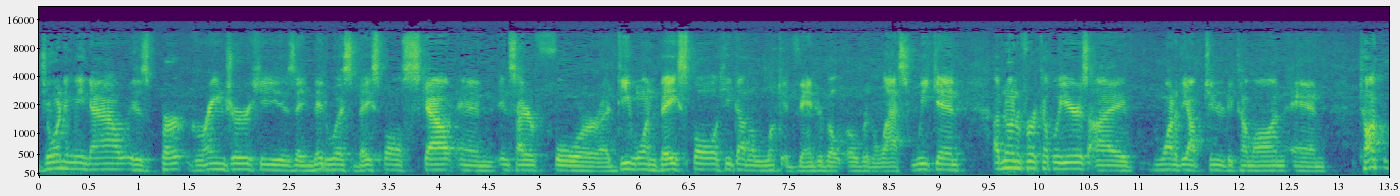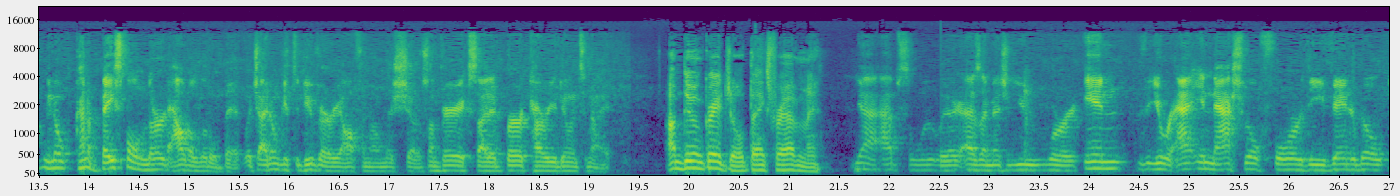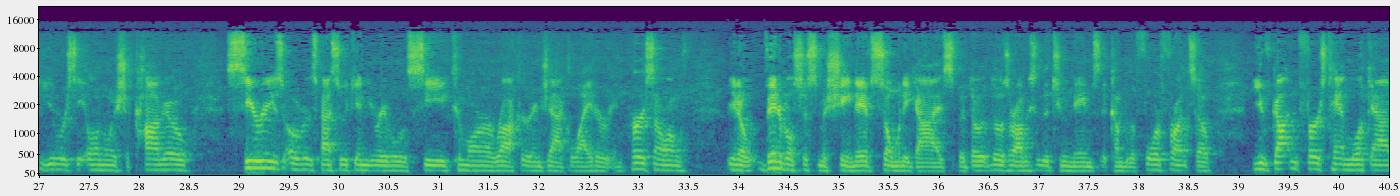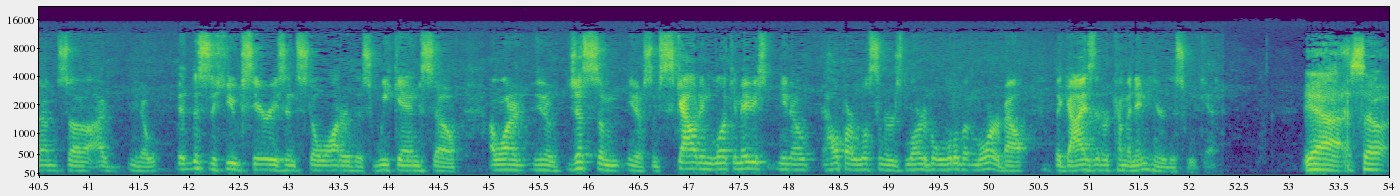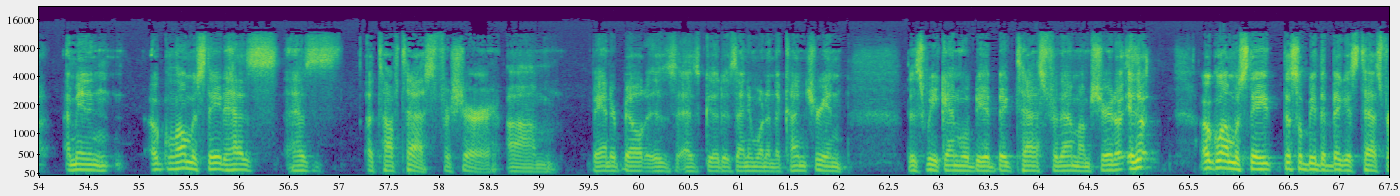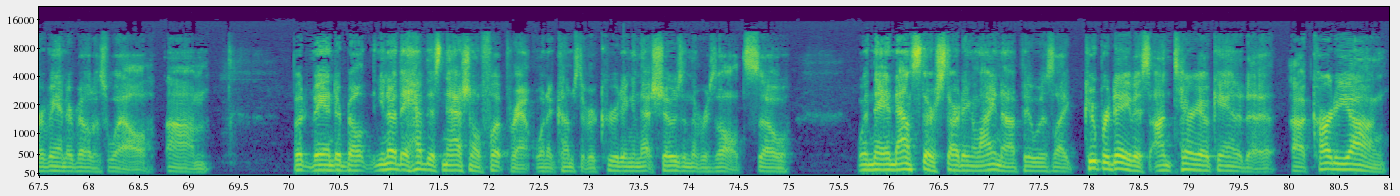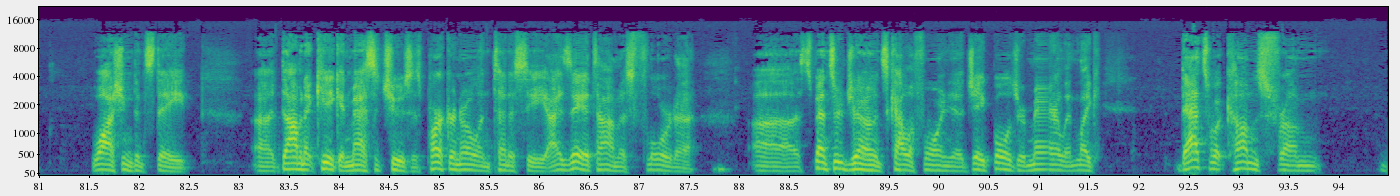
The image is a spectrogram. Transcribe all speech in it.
Joining me now is Burke Granger. He is a Midwest baseball scout and insider for uh, D1 Baseball. He got a look at Vanderbilt over the last weekend. I've known him for a couple years. I wanted the opportunity to come on and talk, you know, kind of baseball nerd out a little bit, which I don't get to do very often on this show. So I'm very excited. Burke, how are you doing tonight? I'm doing great, Joel. Thanks for having me. Yeah, absolutely. As I mentioned, you were in you were at, in Nashville for the Vanderbilt University Illinois Chicago series over this past weekend, you were able to see Kumar Rocker and Jack Leiter in person, along with, you know, Vanderbilt's just a machine. They have so many guys, but th- those are obviously the two names that come to the forefront. So you've gotten firsthand look at them. So I, you know, this is a huge series in Stillwater this weekend. So I wanted, you know, just some, you know, some scouting look and maybe, you know, help our listeners learn a little bit more about the guys that are coming in here this weekend. Yeah. So, I mean, Oklahoma State has, has a tough test for sure. Um, Vanderbilt is as good as anyone in the country, and this weekend will be a big test for them. I'm sure. It'll, it'll, Oklahoma State, this will be the biggest test for Vanderbilt as well. Um, but Vanderbilt, you know, they have this national footprint when it comes to recruiting, and that shows in the results. So when they announced their starting lineup, it was like Cooper Davis, Ontario, Canada, uh, Carter Young, Washington State, uh, Dominic Keegan, Massachusetts, Parker Noland, Tennessee, Isaiah Thomas, Florida, uh, Spencer Jones, California, Jake Bulger, Maryland. Like that's what comes from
